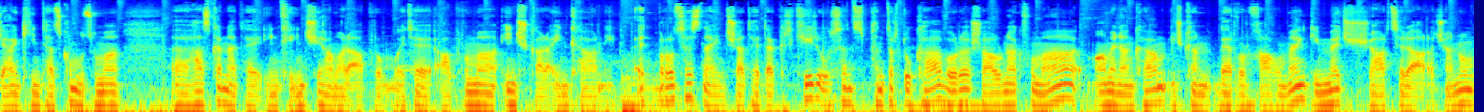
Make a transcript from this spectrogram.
կյանքի ընթացքում ուզում է հասկանա թե ինքը ինչի համար ապրում, ու եթե ապրում է ինչ կարա ինքը անի։ Այդ process-ն ինձ շատ հետաքրքիր ու սենց փնտրտուք է, որը շարունակվում է ամեն անգամ, ինչքան դեռ որ խաղում ենք, իմ մեջ հարցեր է առաջանում,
